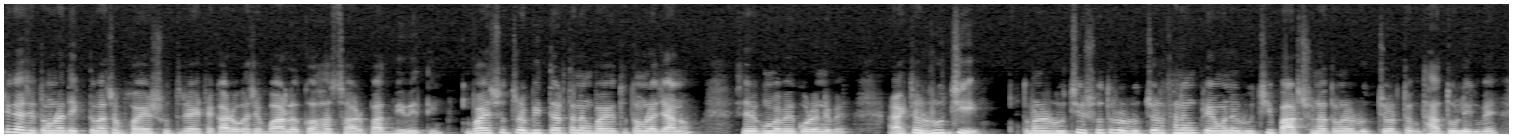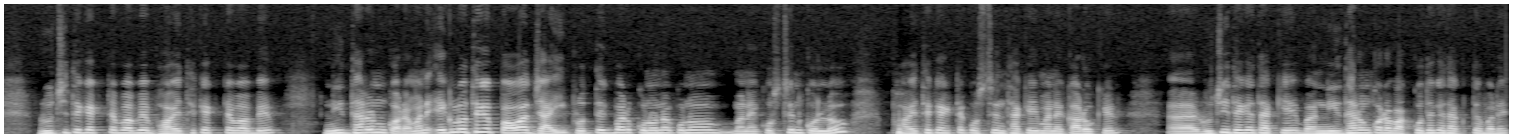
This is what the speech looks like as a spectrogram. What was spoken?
ঠিক আছে? তোমরা দেখতে পাচ্ছ ভয়ের সূত্রে একটা কারক আছে বালকহা সর্পাত বিভীতি। ভয়ের সূত্র বিত্তার্থানাং ভয় তো তোমরা জানো, সেরকমভাবে করে নেবে। আর একটা রুচি তোমরা রুচির সূত্র, রুচ্চর্থানাং প্রিয় মানে রুচি পারছ না তোমরা রুচ্চর্থ ধাতু লিখবে। রুচি থেকে একটা পাবে, ভয় থেকে একটা পাবে, নির্ধারণ করা। মানে এগুলো থেকে পাওয়া যায়, প্রত্যেকবার কোনো না কোনো মানে কোশ্চেন করলেও ভয় থেকে একটা কোশ্চেন থাকেই মানে কারকের। রুচি থেকে থাকে বা নির্ধারণ করা বাক্য থেকে থাকতে পারে।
